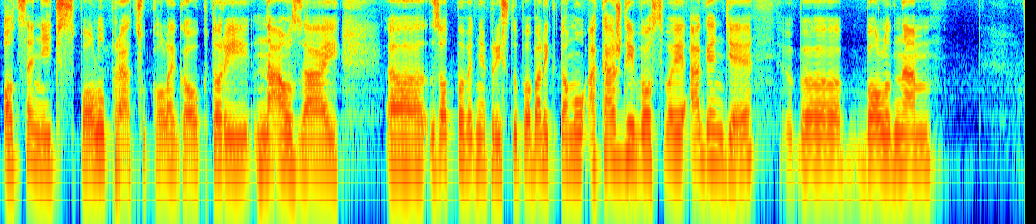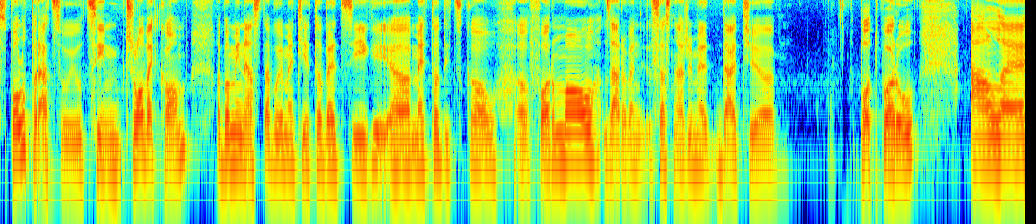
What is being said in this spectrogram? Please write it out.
oceniť spoluprácu kolegov, ktorí naozaj zodpovedne pristupovali k tomu a každý vo svojej agende bol nám spolupracujúcim človekom, lebo my nastavujeme tieto veci e, metodickou e, formou, zároveň sa snažíme dať e, podporu, ale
